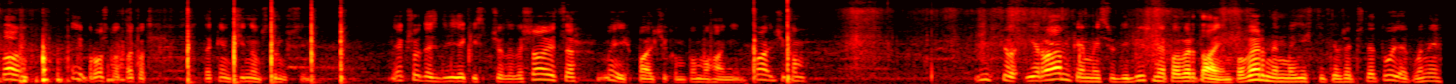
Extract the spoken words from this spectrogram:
Ставимо і просто так от таким чином струсуємо. Якщо десь дві якісь пчоли лишаються, ми їх пальчиком допомагаємо пальчиком. І все, і рамки ми сюди більш не повертаємо. Повернемо ми їх тільки вже після того, як вони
